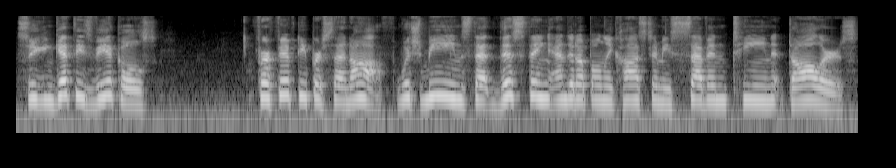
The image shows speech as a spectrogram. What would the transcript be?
So you can get these vehicles for 50% off, which means that this thing ended up only costing me $17.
